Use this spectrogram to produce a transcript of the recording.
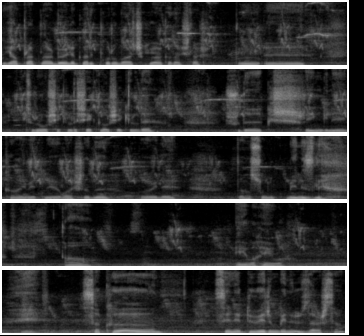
Bu yapraklar böyle garip gruba çıkıyor arkadaşlar. Bunun eee türü o şekilde, şekli o şekilde. Şu da kış rengini kaybetmeye başladı. Böyle daha soluk benizli. Aa. Eyvah eyvah. Sakın. Seni düverim beni üzersen.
